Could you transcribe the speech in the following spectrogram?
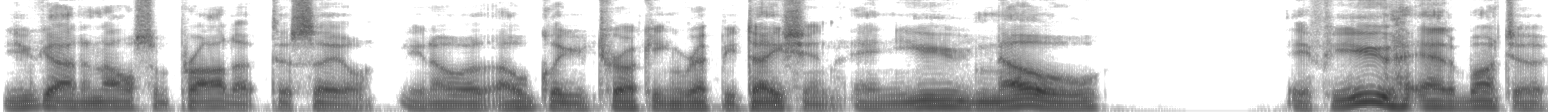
you got an awesome product to sell. You know, Oakley trucking reputation, and you know, if you had a bunch of,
